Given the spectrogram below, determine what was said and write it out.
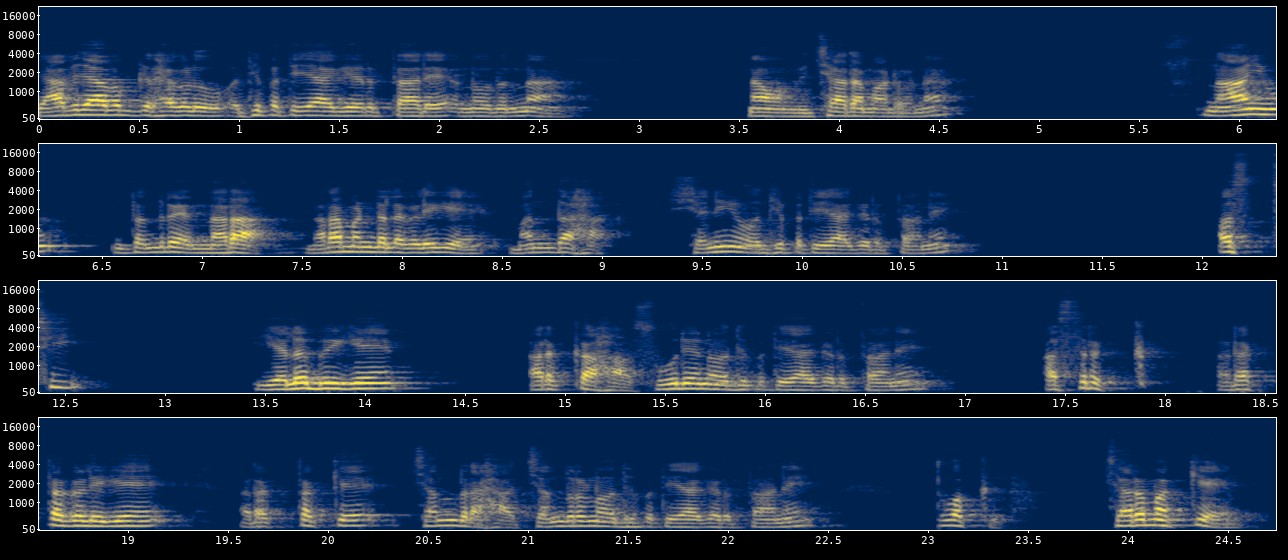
ಯಾವ ಯಾವ ಗ್ರಹಗಳು ಅಧಿಪತಿಯಾಗಿರ್ತಾರೆ ಅನ್ನೋದನ್ನು ನಾವು ವಿಚಾರ ಮಾಡೋಣ. ಸ್ನಾಯು ಅಂತಂದರೆ ನರ, ನರಮಂಡಲಗಳಿಗೆ ಮಂದಹ, ಶನಿಯು ಅಧಿಪತಿಯಾಗಿರುತ್ತಾನೆ. ಅಸ್ಥಿ, ಎಲುಬಿಗೆ ಅರ್ಕಹ, ಸೂರ್ಯನು ಅಧಿಪತಿಯಾಗಿರುತ್ತಾನೆ. ಅಸೃಕ್, ರಕ್ತಗಳಿಗೆ, ರಕ್ತಕ್ಕೆ ಚಂದ್ರ ಚಂದ್ರನು ಅಧಿಪತಿಯಾಗಿರುತ್ತಾನೆ. ತ್ವಕ್, ಚರ್ಮಕ್ಕೆ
